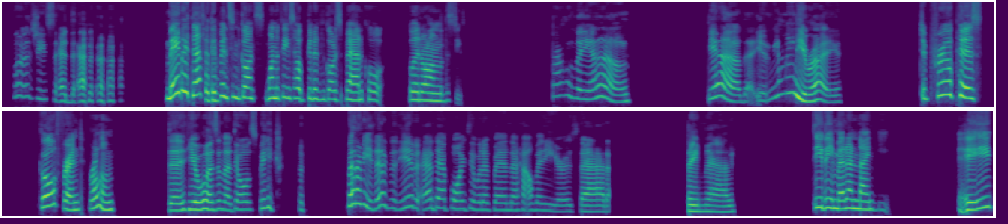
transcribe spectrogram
when she said that. Maybe that's if Vincent got one of these help get him to go to sabbatical later on in the season. Probably, yeah. Yeah, that, you, you may be right. To prove his girlfriend wrong. That he wasn't a dual speaker. But I mean, at that point, it would have been how many years that they met? See, they met in 98.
